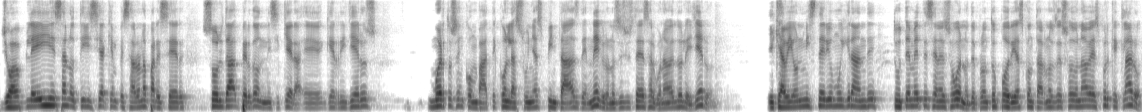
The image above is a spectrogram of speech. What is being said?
Yo leí esa noticia que empezaron a aparecer soldados, perdón, ni siquiera, eh, guerrilleros muertos en combate con las uñas pintadas de negro. No sé si ustedes alguna vez lo leyeron. Y que había un misterio muy grande. Tú te metes en eso. Bueno, de pronto podrías contarnos de eso de una vez, porque claro,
